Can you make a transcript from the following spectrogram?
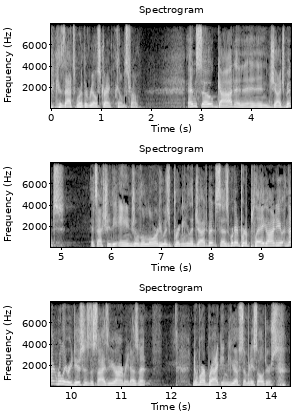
because that's where the real strength comes from. And so, God, in, in, judgment, it's actually the angel of the Lord who is bringing the judgment, says, We're going to put a plague on you. And that really reduces the size of your army, doesn't it? No more bragging, you have so many soldiers.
